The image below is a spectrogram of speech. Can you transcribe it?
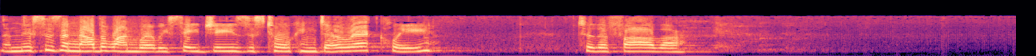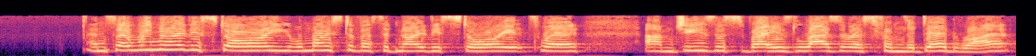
And this is another one where we see Jesus talking directly to the Father. And so we know this story, well, most of us would know this story. It's where um, Jesus raised Lazarus from the dead, right?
